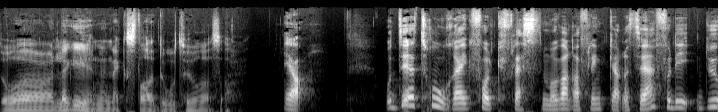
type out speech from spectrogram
Da legger jeg inn en ekstra dotur, altså. Ja. Og det tror jeg folk flest må være flinkere til. Fordi du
